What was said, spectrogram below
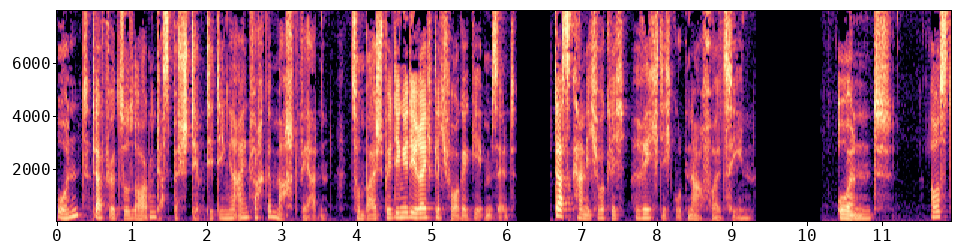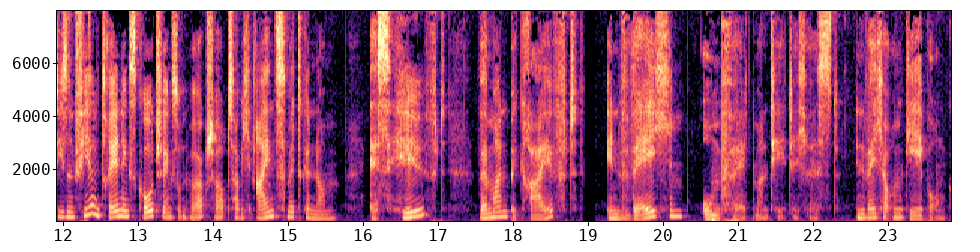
und dafür zu sorgen, dass bestimmte Dinge einfach gemacht werden? Zum Beispiel Dinge, die rechtlich vorgegeben sind. Das kann ich wirklich richtig gut nachvollziehen. Und aus diesen vielen Trainings, Coachings und Workshops habe ich eins mitgenommen. Es hilft, wenn man begreift, in welchem Umfeld man tätig ist, in welcher Umgebung.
